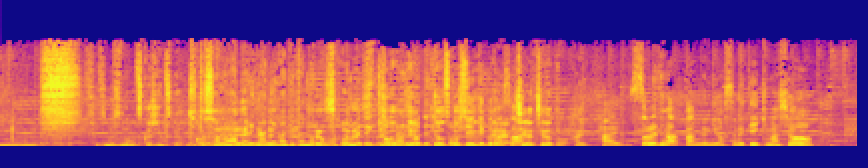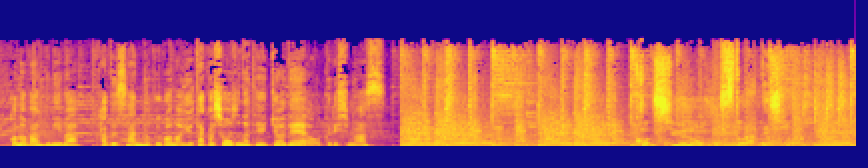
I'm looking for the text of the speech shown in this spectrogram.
うん。説明するの難しいんですけどねちょっとそのあたり何が出たのかも 含めてね、今日ラジオでちょっと教えてください、違う違うと。はい、はい、それでは番組を進めていきましょう。この番組は株365の豊か商事の提供でお送りします。今週のストラテジー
